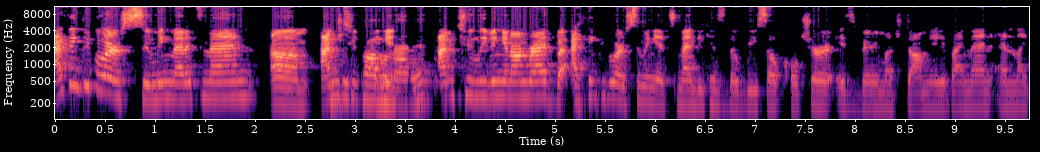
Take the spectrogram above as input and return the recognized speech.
I think people are assuming that it's men. Um, I'm too leaving it, problematic. I'm too leaving it on read, but I think people are assuming it's men because the resale culture is very much dominated by men, and like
